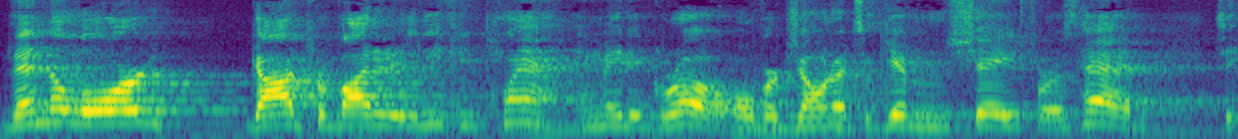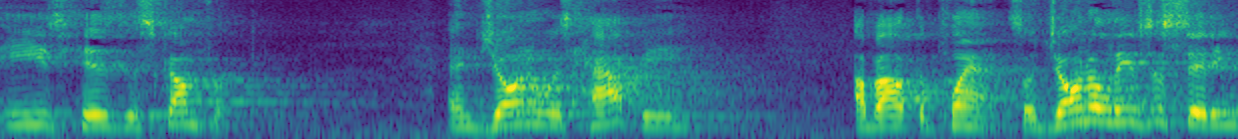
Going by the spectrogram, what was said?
Then the Lord God provided a leafy plant and made it grow over Jonah to give him shade for his head to ease his discomfort. And Jonah was happy about the plant. So Jonah leaves the city.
